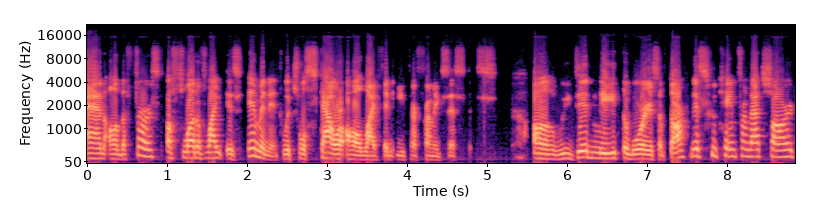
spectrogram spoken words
and on the first, a flood of light is imminent, which will scour all life and ether from existence. Uh, we did meet the Warriors of Darkness who came from that shard.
